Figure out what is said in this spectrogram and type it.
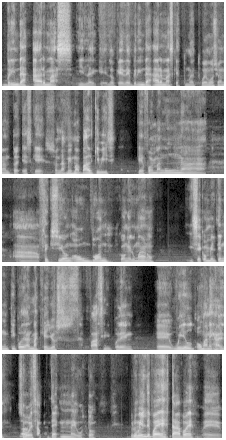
brinda armas y lo que le brinda armas que me estuvo emocionando es que son las mismas Valkyries que forman una aflicción o un bond con el humano y se convierten en un tipo de armas que ellos fácil pueden eh, wield o manejar. Sobre esa parte me gustó. Brumilde pues está pues eh,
